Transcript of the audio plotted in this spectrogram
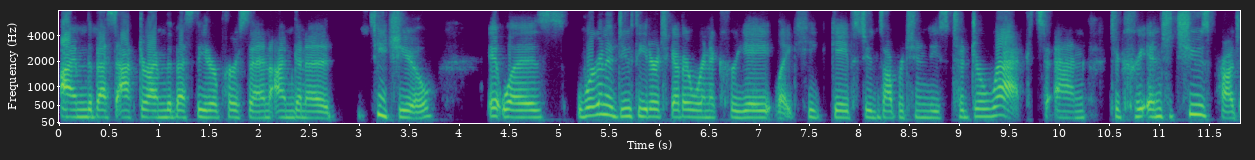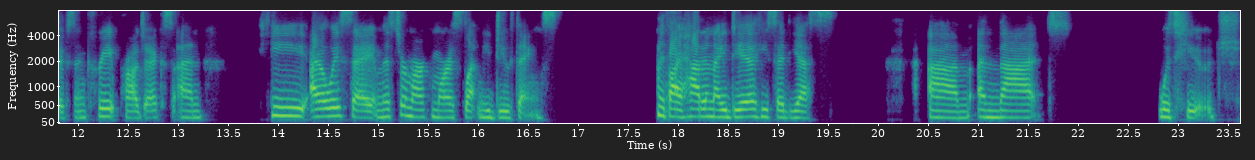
I'm the best actor, I'm the best theater person, I'm going to teach you. It was, we're going to do theater together. We're going to create, like, he gave students opportunities to direct and to create and to choose projects and create projects. And he, I always say, Mr. Mark Morris let me do things if I had an idea, he said yes. Um, and that was huge.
